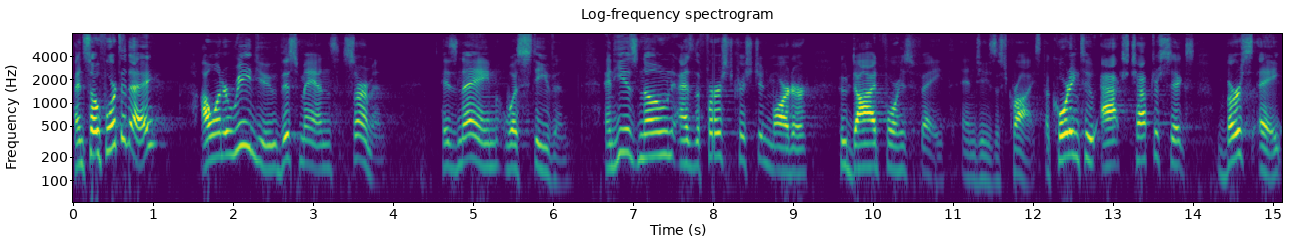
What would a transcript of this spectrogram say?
And so for today, I want to read you this man's sermon. His name was Stephen, and he is known as the first Christian martyr who died for his faith in Jesus Christ. According to Acts chapter 6, verse 8,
